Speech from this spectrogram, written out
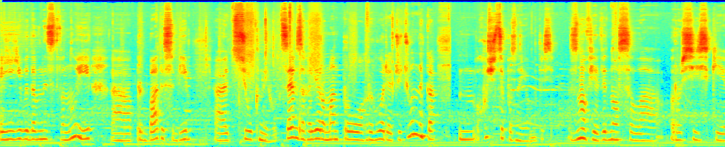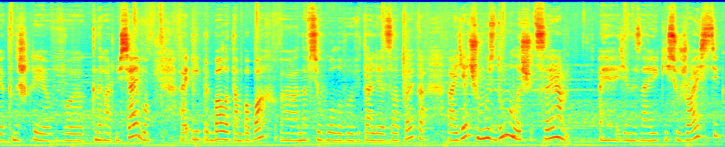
її видавництво, ну і придбати собі цю книгу. Це взагалі роман про Григорія Тютюнника. Хочеться познайомитись. Знов я відносила російські книжки в книгарню Сяйво і придбала там бабах на всю голову Віталія Запека. Я чомусь думала, що це. Е, Я не знаю, якийсь ужастик,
